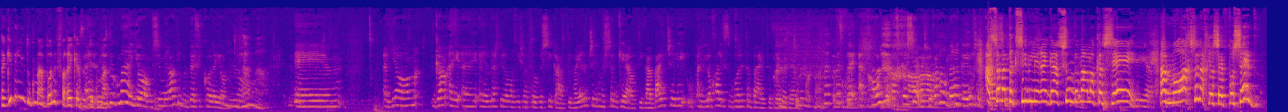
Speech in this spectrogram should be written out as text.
תגידי לי דוגמה, בוא נפרק איזה אה, דוגמה. לדוגמה היום, שמיררתי בבכי כל היום. למה? אמ, היום, גם הילדה שלי לא מרגישה טוב ושיגעה אותי, והילד שלי משגע אותי, והבית שלי, אני לא יכולה לסבול את הבית הזה יותר. והכל כל כך קשה, ויש כל כך הרבה רגעים של עכשיו את תקשיבי לי רגע, שום דבר לא קשה. המוח שלך יושב פה שד.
